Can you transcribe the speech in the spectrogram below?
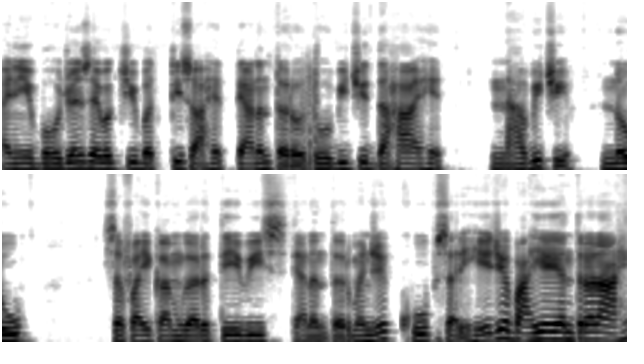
आणि भोजनसेवकची बत्तीस आहेत. त्यानंतर धोबीची दहा आहेत न्हावीची नऊ सफाई कामगार तेवीस. त्यानंतर म्हणजे खूप सारी. हे जे बाह्य यंत्रणा आहे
